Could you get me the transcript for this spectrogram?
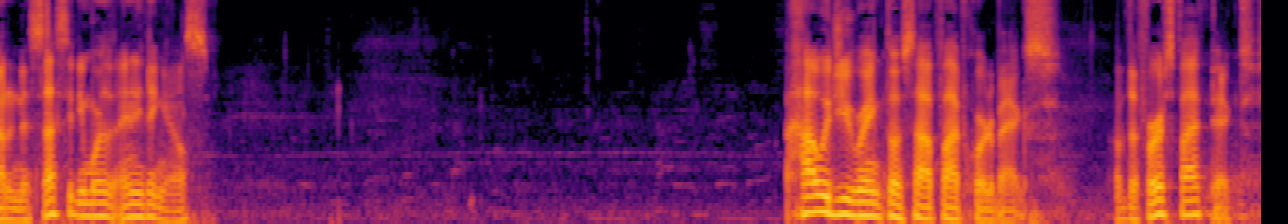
out of necessity more than anything else. How would you rank those top five quarterbacks of the first five picked?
